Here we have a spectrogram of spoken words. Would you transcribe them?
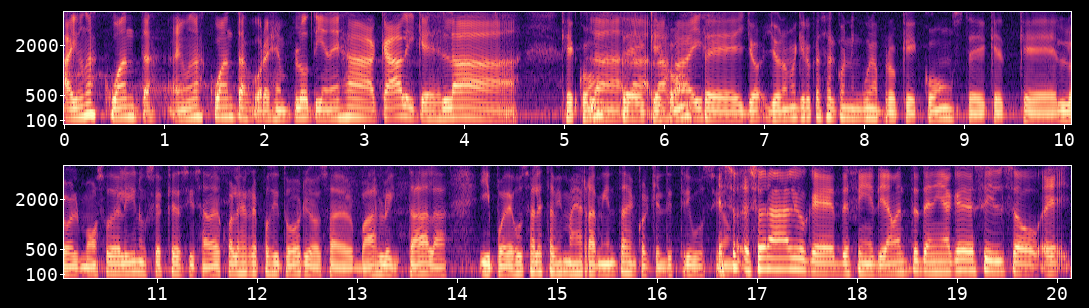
Hay unas cuantas, hay unas cuantas. Por ejemplo, tienes a Kali, que es la que conste, la- la- que la conste, yo, yo no me quiero casar con ninguna, pero que conste que, que lo hermoso de Linux es que si sabes cuál es el repositorio, o sea, vas, lo instalas y puedes usar estas mismas herramientas en cualquier distribución. Eso, eso era algo que definitivamente tenía que decir. So, eh,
